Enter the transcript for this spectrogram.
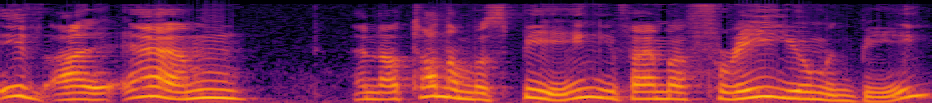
if I am an autonomous being, if I'm a free human being,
